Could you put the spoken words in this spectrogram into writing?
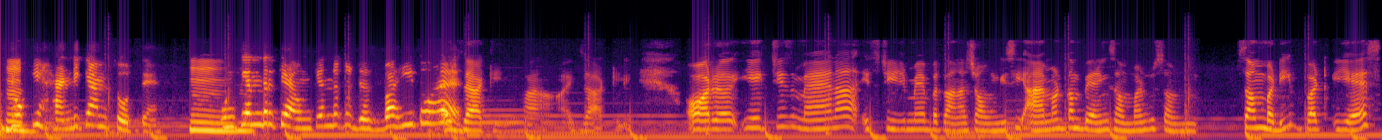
जो हम्म। कि हैंडीकैम्स होते हैं उनके अंदर क्या है? उनके अंदर तो जज्बा ही तो है। एग्जैक्टली हाँ एग्जैक्टली और एक चीज़ मैं ना इस चीज़ में बताना चाहूँगी see I am not comparing someone to somebody but yes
